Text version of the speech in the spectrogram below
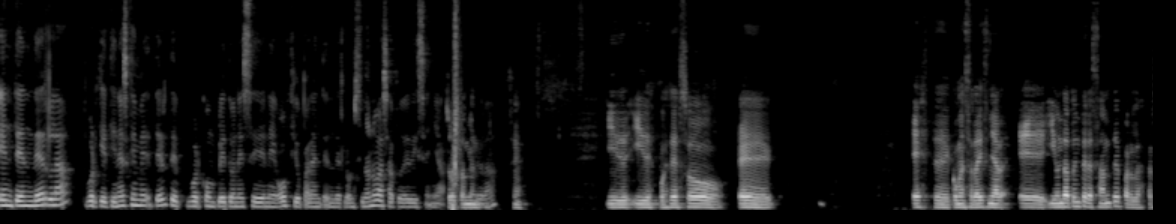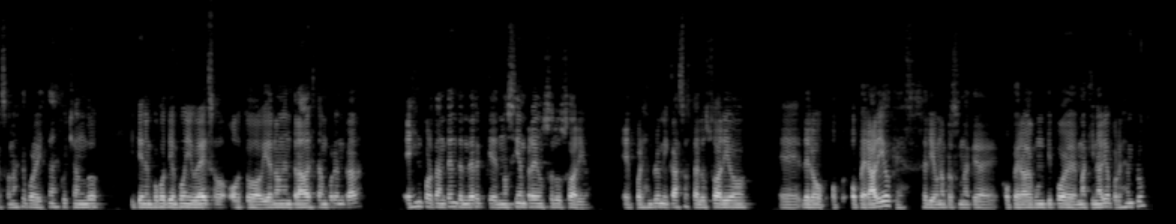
entenderla, porque tienes que meterte por completo en ese negocio para entenderlo. Si no, no vas a poder diseñar. Totalmente. Sí. Y, después de eso, eh, este, comenzar a diseñar. Eh, y un dato interesante para las personas que por ahí están escuchando y tienen poco tiempo en UX o, o todavía no han entrado y están por entrar, es importante entender que no siempre hay un solo usuario. Eh, por ejemplo, en mi caso está el usuario eh, del operario, que sería una persona que opera algún tipo de maquinaria, por ejemplo.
